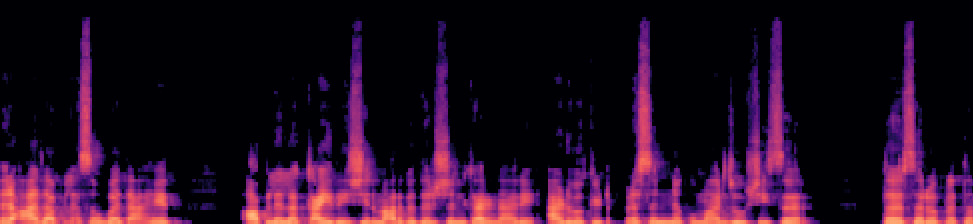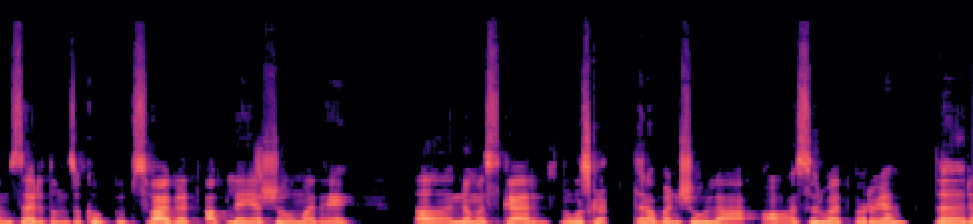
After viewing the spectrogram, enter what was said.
तर आज आपल्यासोबत आहेत आपल्याला कायदेशीर मार्गदर्शन करणारे ॲडव्होकेट प्रसन्न कुमार जोशी सर तर सर्वप्रथम सर तुमचं खूप खूप स्वागत आपल्या या शोमध्ये. अ, नमस्कार. नमस्कार. तर आपण शोला सुरुवात करूया. तर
